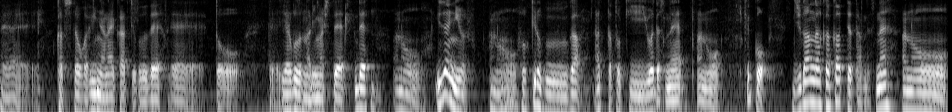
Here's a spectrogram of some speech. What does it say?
えー、復活した方がいいんじゃないかということで、えー、っとやることになりましてで、あの以前にあの速記録があった時はですねあの結構時間がかかってたんですね。あの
